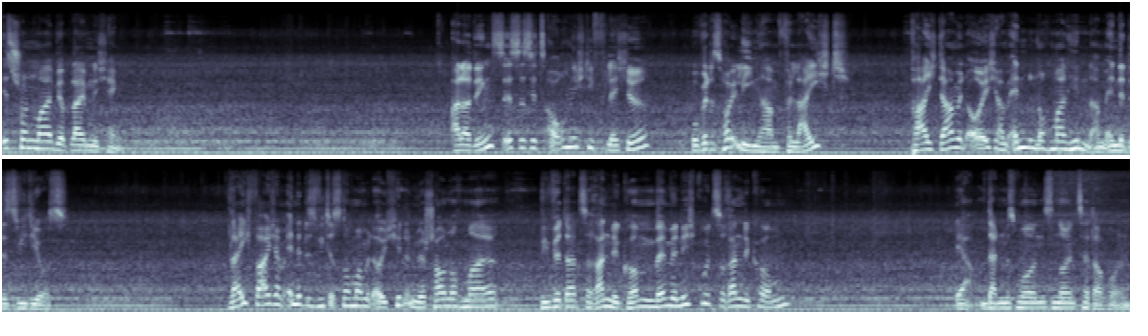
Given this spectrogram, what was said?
ist schon mal, wir bleiben nicht hängen. Allerdings ist es jetzt auch nicht die Fläche, wo wir das Heu liegen haben. Vielleicht fahre ich da mit euch am Ende nochmal hin, am Ende des Videos. Vielleicht fahre ich am Ende des Videos nochmal mit euch hin und wir schauen nochmal, wie wir da zur Rande kommen. Wenn wir nicht gut zur Rande kommen, ja, dann müssen wir uns einen neuen Setter holen.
